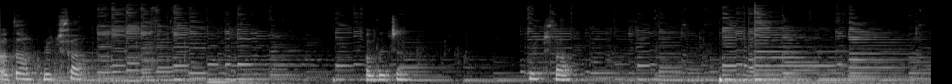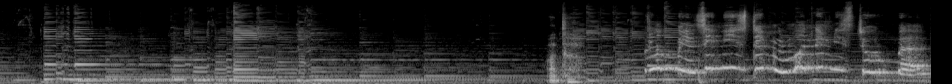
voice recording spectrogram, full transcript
Ada lütfen. Adacığım. Lütfen. Ada. Ben seni istemiyorum. Annemi istiyorum ben.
